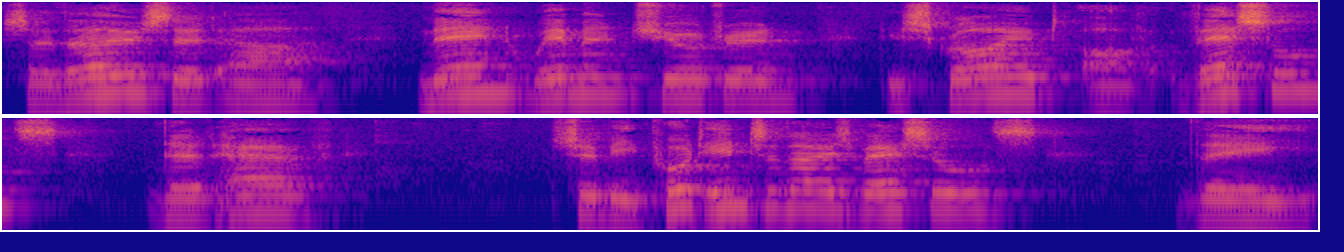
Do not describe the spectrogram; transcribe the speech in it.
So those that are men, women, children, described of vessels that have to be put into those vessels the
